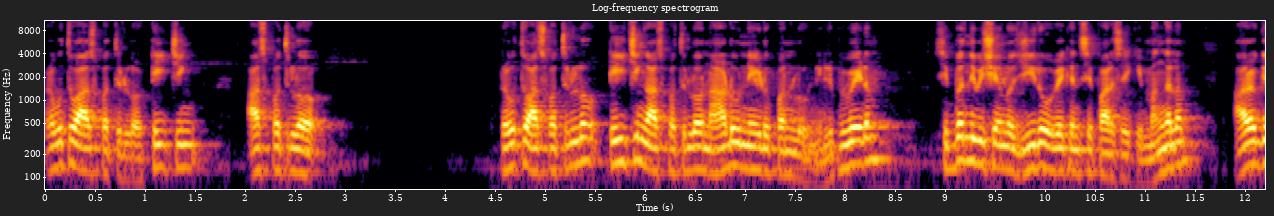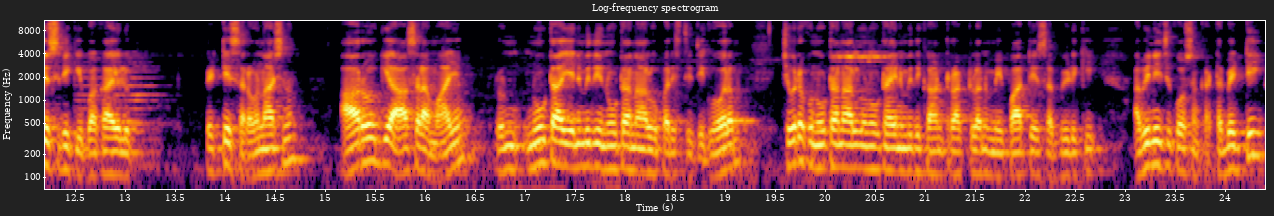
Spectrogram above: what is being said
ప్రభుత్వ ఆసుపత్రుల్లో టీచింగ్ ఆసుపత్రిలో ప్రభుత్వ ఆసుపత్రుల్లో టీచింగ్ ఆసుపత్రుల్లో నాడు నేడు పనులు నిలిపివేయడం సిబ్బంది విషయంలో జీరో వేకెన్సీ పాలసీకి మంగళం ఆరోగ్యశ్రీకి బకాయిలు పెట్టి సర్వనాశనం ఆరోగ్య ఆసరా మాయం రెండు నూట ఎనిమిది నూట నాలుగు పరిస్థితి ఘోరం. చివరకు నూట నాలుగు నూట ఎనిమిది కాంట్రాక్టులను మీ పార్టీ సభ్యుడికి అవినీతి కోసం కట్టబెట్టి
